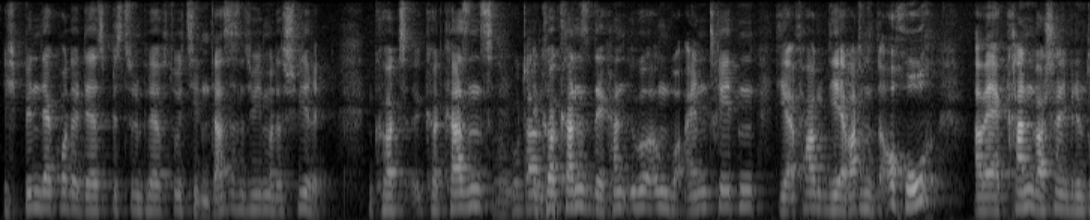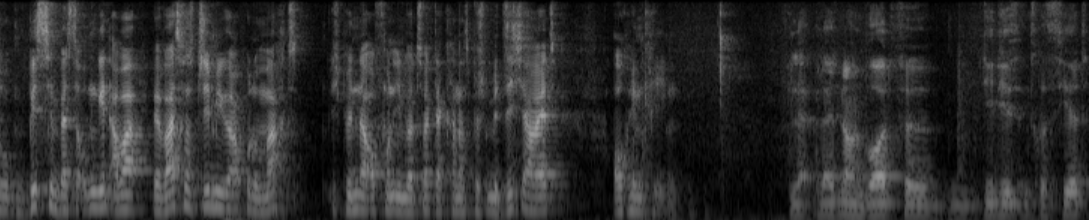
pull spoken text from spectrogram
ich bin der Quarterback, der es bis zu den Playoffs durchzieht. Und das ist natürlich immer das Schwierige. Ein Kurt, Kurt Cousins, Kurt. Cousins, der kann über irgendwo eintreten. Die, Erfahrung, die Erwartungen sind auch hoch, aber er kann wahrscheinlich mit dem Druck ein bisschen besser umgehen. Aber wer weiß, was Jimmy Garoppolo macht. Ich bin da auch von ihm überzeugt, der kann das bestimmt mit Sicherheit auch hinkriegen. Vielleicht noch ein Wort für die, die es interessiert.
